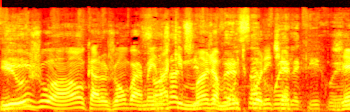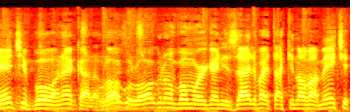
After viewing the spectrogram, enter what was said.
e o João, cara, o João Barman lá que manja muito Corinthians. Aqui, gente ele, boa, né, cara? Boa, logo, logo boa. nós vamos organizar, ele vai estar aqui novamente.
